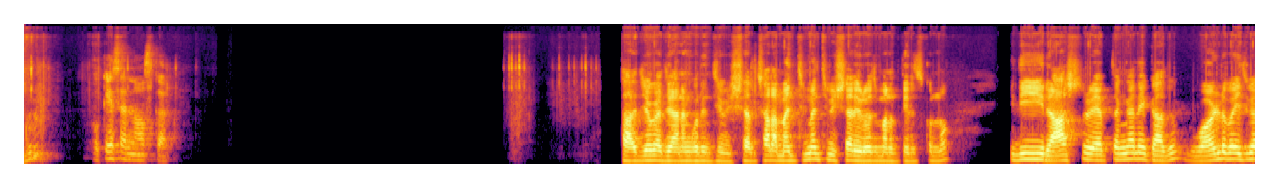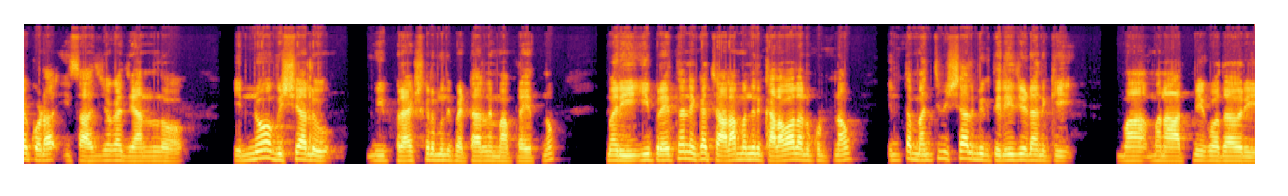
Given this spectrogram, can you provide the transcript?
గురు. ఓకే సార్ నమస్కారం. సహజయోగ ధ్యానం గురించి విషయాలు చాలా మంచి మంచి విషయాలు ఈరోజు మనం తెలుసుకున్నాం. ఇది రాష్ట్ర వ్యాప్తంగానే కాదు వరల్డ్ వైజ్గా కూడా ఈ సహజయోగ ధ్యానంలో ఎన్నో విషయాలు మీ ప్రేక్షకుల ముందు పెట్టాలని మా ప్రయత్నం. మరి ఈ ప్రయత్నాన్ని ఇంకా చాలామందిని కలవాలనుకుంటున్నాం. ఇంత మంచి విషయాలు మీకు తెలియజేయడానికి మా మన ఆత్మీయ గోదావరి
